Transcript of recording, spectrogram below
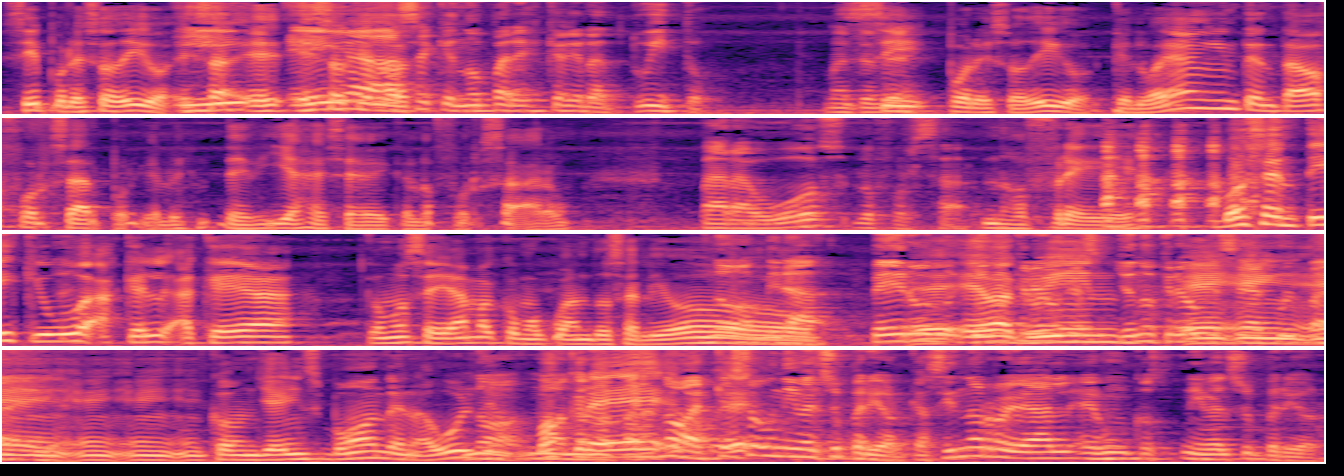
Sí, por eso digo. Y esa- es- eso ella que lo- hace que no parezca gratuito. ¿Me entendés? Sí, por eso digo. Que lo hayan intentado forzar, porque lo- de viaje se ve que lo forzaron. Para vos lo forzaron. No fregues. ¿Vos sentís que hubo aquel, aquella, ¿cómo se llama? Como cuando salió No, mira, pero eh, yo no Eva que- Green yo no creo que sea culpa de en- ella. con James Bond en la última. No, no, ¿Vos no, no, crees? no, es que eh, eso es un nivel superior. Casino Royale es un nivel superior.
